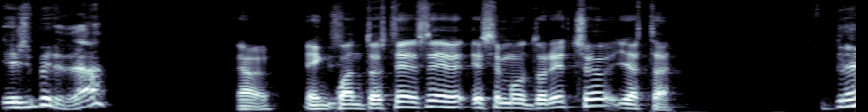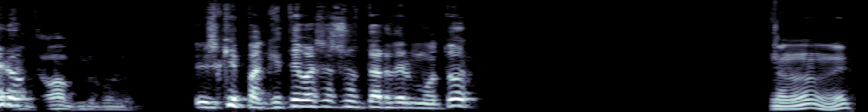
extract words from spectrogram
es verdad. Claro. En cuanto esté ese, ese motor hecho, ya está. Claro, es que ¿para qué te vas a soltar del motor? No, no, no.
